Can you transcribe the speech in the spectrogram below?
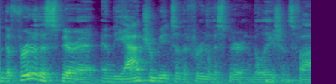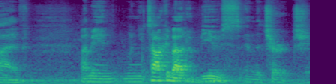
the fruit of the Spirit and the attributes of the fruit of the Spirit in Galatians 5. I mean, when you talk about abuse in the church,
